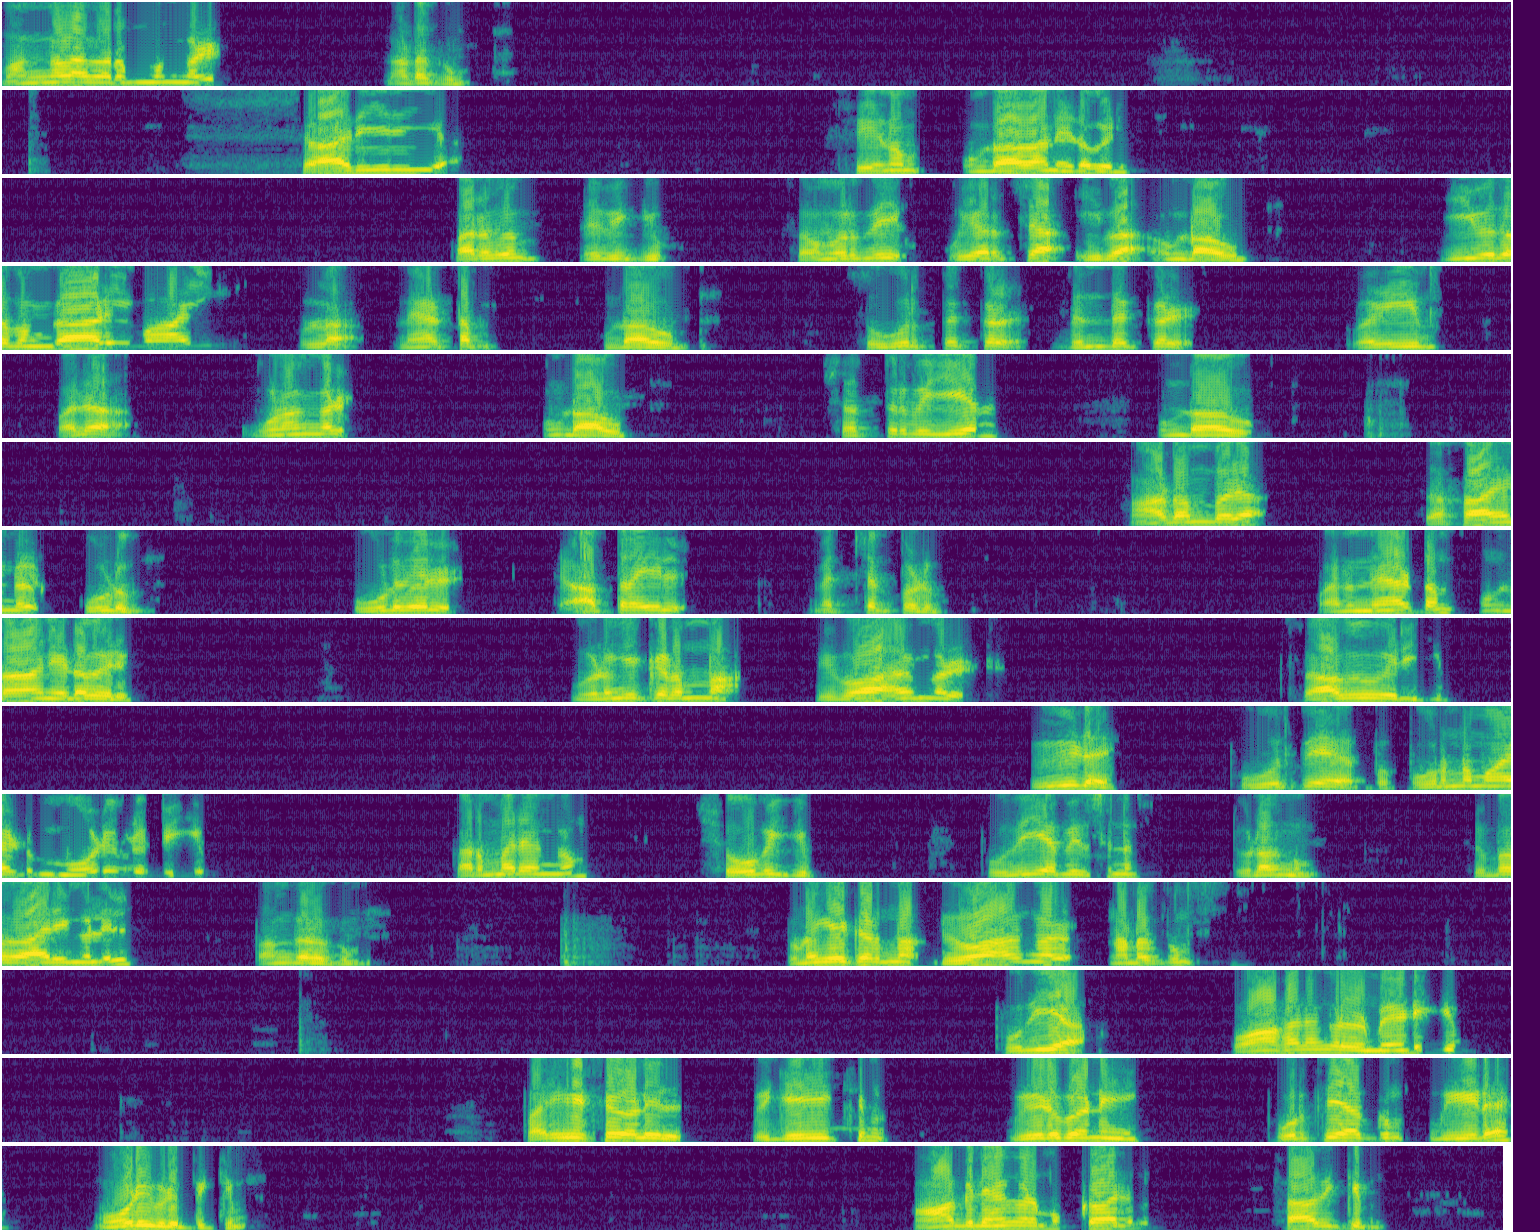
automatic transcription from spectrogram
മംഗളകർമ്മങ്ങൾ നടക്കും. ശാരീരിക ക്ഷീണം ഉണ്ടാകാൻ ഇടവരും. പലതും ലഭിക്കും. സമൃദ്ധി ഉയർച്ച ഇവ ഉണ്ടാകും. ജീവിത പങ്കാളിയുമായി ഉള്ള നേട്ടം ഉണ്ടാകും. സുഹൃത്തുക്കൾ ബന്ധുക്കൾ വഴിയും പല ഗുണങ്ങൾ ഉണ്ടാകും. ശത്രുവിജയം ഉണ്ടാകും. ആഡംബര സഹായങ്ങൾ കൂടും. കൂടുതൽ യാത്രയിൽ മെച്ചപ്പെടും. വനനേട്ടം ഉണ്ടാകാനിട വരും മുടങ്ങിക്കിടന്ന വിവാഹങ്ങൾ സാധൂകരിക്കും. വീട് പൂർത്തിയ പൂർണമായിട്ടും മോടി പിടിപ്പിക്കും. കർമ്മരംഗം ശോഭിക്കും. പുതിയ ബിസിനസ് തുടങ്ങും. ശുഭകാര്യങ്ങളിൽ പങ്കെടുക്കും. തുടങ്ങിക്കിടന്ന വിവാഹങ്ങൾ നടക്കും. പുതിയ വാഹനങ്ങൾ മേടിക്കും. പരീക്ഷകളിൽ വിജയിക്കും. വീട് പണി പൂർത്തിയാക്കും. വീട് മോടി പിടിപ്പിക്കും. ആഗ്രഹങ്ങൾ മുക്കാലും സാധിക്കും.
